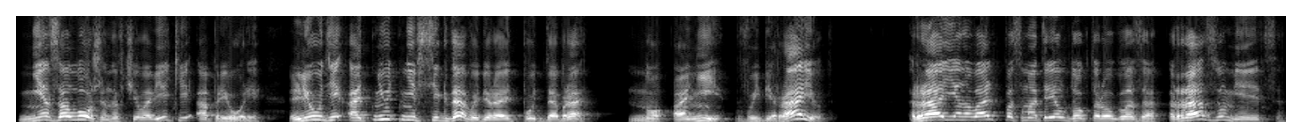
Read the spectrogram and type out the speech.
не заложено в человеке априори. Люди отнюдь не всегда выбирают путь добра, но они выбирают Райенвальд посмотрел доктору в глаза. «Разумеется.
